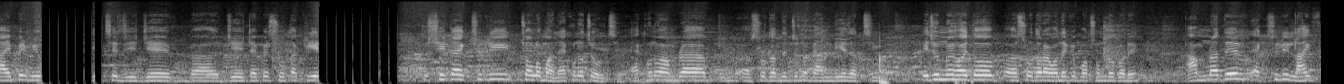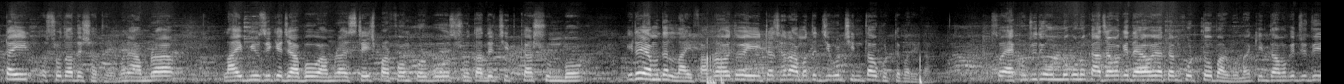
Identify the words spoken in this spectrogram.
টাইপের মিউজিক দিচ্ছে যে যে যে টাইপের শ্রোতা ক্রিয়েট তো সেটা অ্যাকচুয়ালি চলমান এখনও চলছে। এখনও আমরা শ্রোতাদের জন্য গান দিয়ে যাচ্ছি। এই জন্যই হয়তো শ্রোতারা আমাদেরকে পছন্দ করে। আমাদের অ্যাকচুয়ালি লাইফটাই শ্রোতাদের সাথে মানে আমরা লাইভ মিউজিকে যাব, আমরা স্টেজ পারফর্ম করব, শ্রোতাদের চিৎকার শুনব, এটাই আমাদের লাইফ আমরা হয়তো এইটা ছাড়া আমাদের জীবন চিন্তাও করতে পারি না। সো এখন যদি অন্য কোনো কাজ আমাকে দেওয়া হয় তো আমি করতেও পারব না। কিন্তু আমাকে যদি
